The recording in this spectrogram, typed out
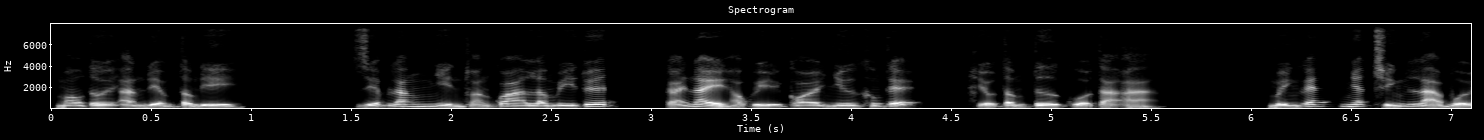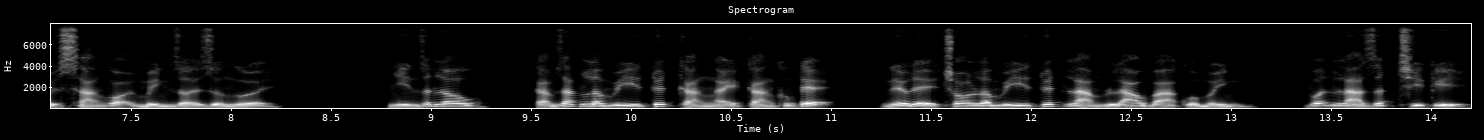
mau tới ăn điểm tâm đi. Diệp lăng nhìn thoáng qua lâm y tuyết, cái này học ủy coi như không tệ, hiểu tâm tư của ta à. Mình ghét nhất chính là buổi sáng gọi mình rời giường người. Nhìn rất lâu, cảm giác lâm y tuyết càng ngày càng không tệ, nếu để cho lâm y tuyết làm lao bà của mình, vẫn là rất chi kỷ.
